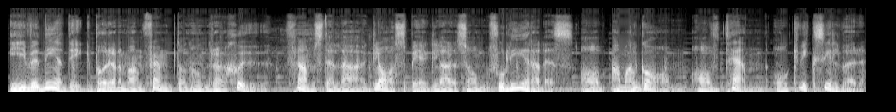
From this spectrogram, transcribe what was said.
I Venedig började man 1507 framställa glasspeglar som folierades av amalgam av tenn och kvicksilver.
